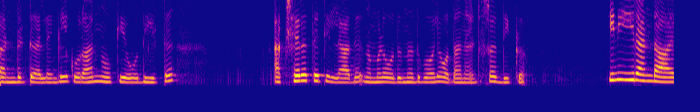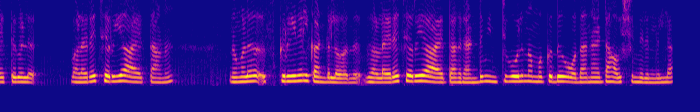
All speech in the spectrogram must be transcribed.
കണ്ടിട്ട് അല്ലെങ്കിൽ ഖുറാൻ നോക്കി ഓതിയിട്ട് അക്ഷരത്തെറ്റില്ലാതെ നമ്മൾ ഓതുന്നത് പോലെ ഓതാനായിട്ട് ശ്രദ്ധിക്കുക. ഇനി ഈ രണ്ട് ആയത്തുകൾ വളരെ ചെറിയ ആയത്താണ്. നിങ്ങൾ സ്ക്രീനിൽ കണ്ടല്ലോ അത് വളരെ ചെറിയ ആയത്താണ്. രണ്ട് മിനിറ്റ് പോലും നമുക്കിത് ഓതാനായിട്ട് ആവശ്യം വരുന്നില്ല.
